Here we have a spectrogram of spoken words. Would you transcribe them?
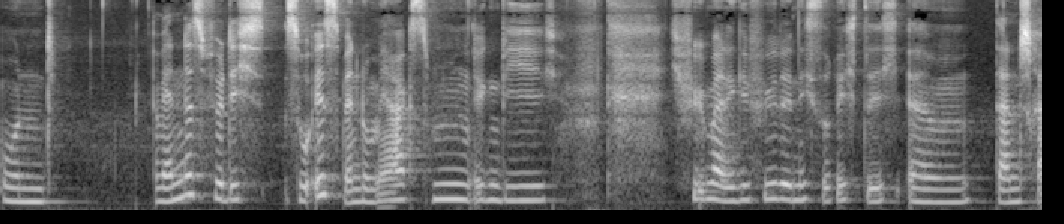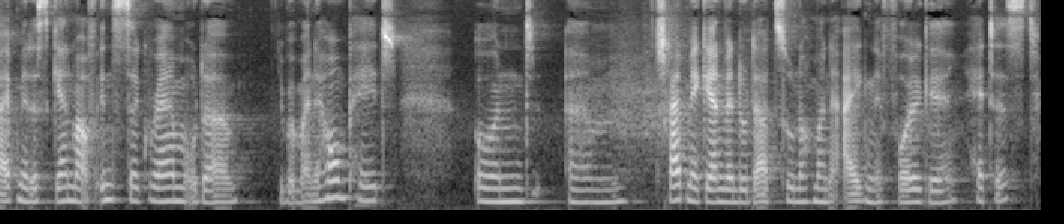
Und wenn das für dich so ist, wenn du merkst, hm, irgendwie, ich fühle meine Gefühle nicht so richtig, ähm, dann schreib mir das gerne mal auf Instagram oder über meine Homepage und ähm, schreib mir gern, wenn du dazu noch mal eine eigene Folge hättest.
